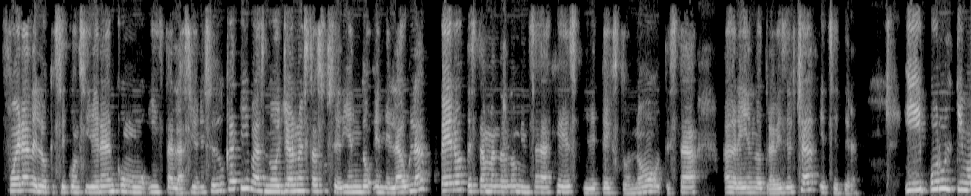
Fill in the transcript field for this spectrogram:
fuera de lo que se consideran como instalaciones educativas, ¿no? Ya no está sucediendo en el aula, pero te está mandando mensajes de texto, ¿no? O te está agrediendo a través del chat, etcétera. Y por último,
